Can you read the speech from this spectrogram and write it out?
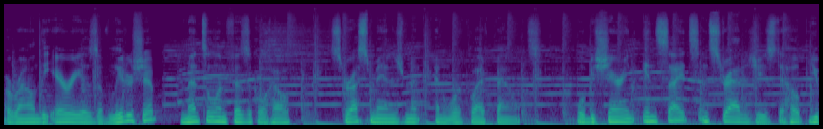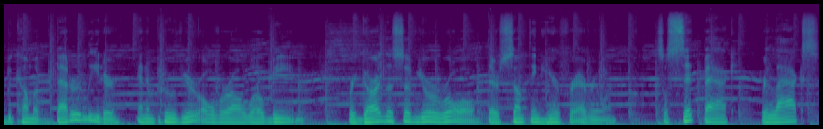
around the areas of leadership, mental and physical health, stress management, and work life balance. We'll be sharing insights and strategies to help you become a better leader and improve your overall well being. Regardless of your role, there's something here for everyone. So sit back, relax,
